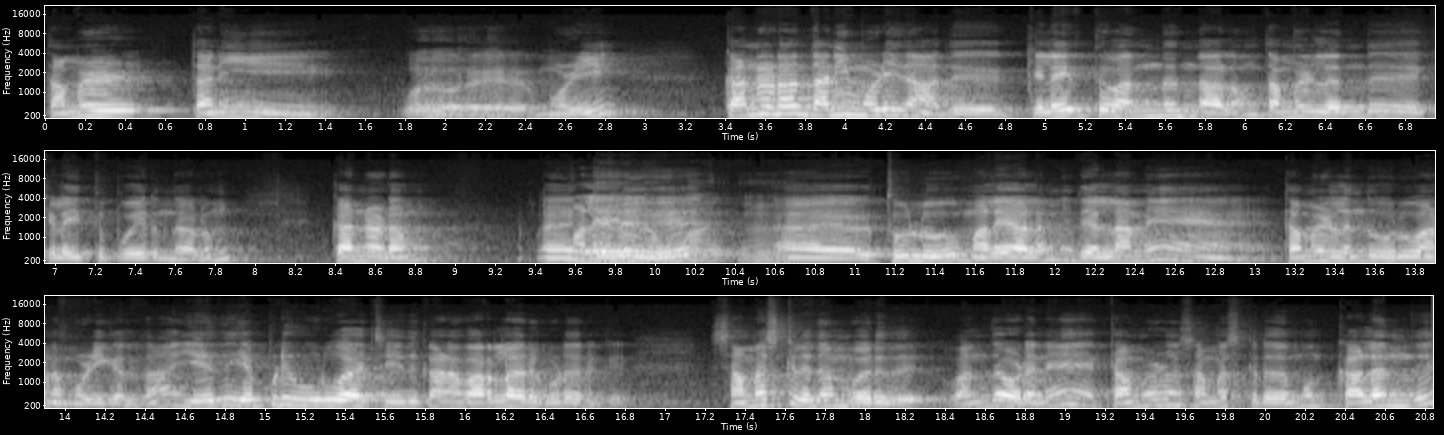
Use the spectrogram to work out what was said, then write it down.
தமிழ் தனி ஒரு ஒரு மொழி கன்னடம் தனி மொழி தான். அது கிளைத்து வந்திருந்தாலும் தமிழ்லேருந்து கிளைத்து போயிருந்தாலும் கன்னடம் தெலுங்கு துளு மலையாளம் இது எல்லாமே தமிழ்லேருந்து உருவான மொழிகள் தான். எது எப்படி உருவாச்சு? இதுக்கான வரலாறு கூட இருக்குது சமஸ்கிருதம் வருது. வந்த உடனே தமிழும் சமஸ்கிருதமும் கலந்து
